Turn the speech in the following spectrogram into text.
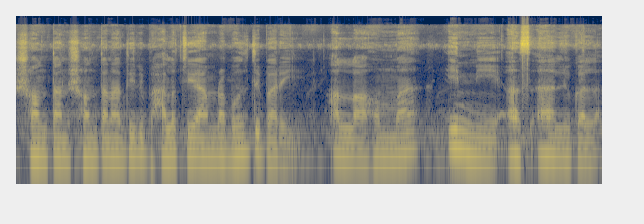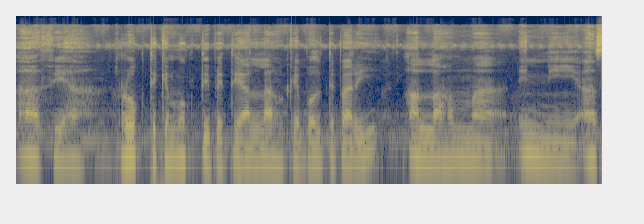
সন্তান সন্তানাদির ভালো চেয়ে আমরা বলতে পারি, আল্লাহম্মা ইন্নি আস আলুকাল আফিয়া। রোগ থেকে মুক্তি পেতে আল্লাহকে বলতে পারি, আল্লাহম্মা ইন্নি আস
